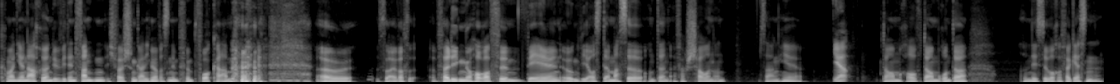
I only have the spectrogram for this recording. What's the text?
kann man hier nachhören, wie wir den fanden. Ich weiß schon gar nicht mehr, was in dem Film vorkam. äh, so einfach völligen Horrorfilm wählen, irgendwie aus der Masse und dann einfach schauen und sagen, hier, ja. Daumen rauf, Daumen runter und nächste Woche vergessen.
